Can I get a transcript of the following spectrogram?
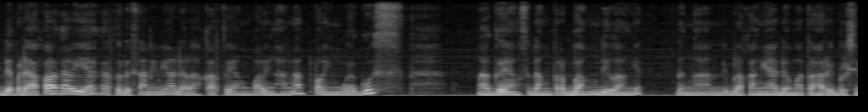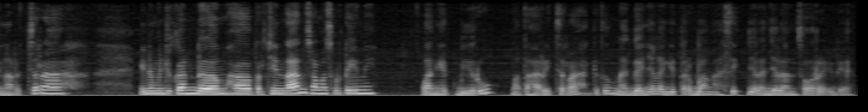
udah pada hafal kali ya kartu desan ini adalah kartu yang paling hangat paling bagus naga yang sedang terbang di langit dengan di belakangnya ada matahari bersinar cerah. Ini menunjukkan dalam hal percintaan sama seperti ini. Langit biru, matahari cerah gitu, naganya lagi terbang asik jalan-jalan sore dia.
